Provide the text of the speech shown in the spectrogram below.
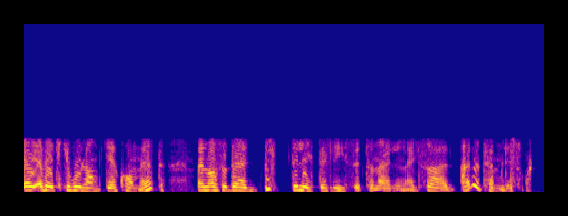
jeg vet ikke hvor langt de er kommet, men altså det er bitte lite lys i tunnelen. Ellers er det temmelig svart.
